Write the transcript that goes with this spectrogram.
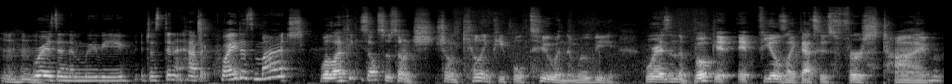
Mm-hmm. Whereas in the movie, it just didn't have it quite as much. Well, I think he's also shown, shown killing people too in the movie. Whereas in the book, it, it feels like that's his first time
